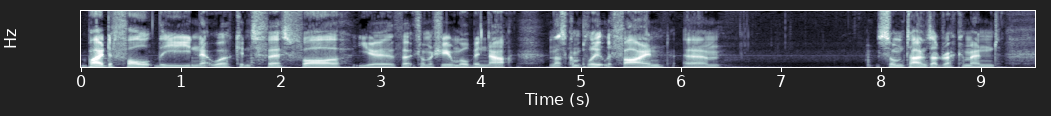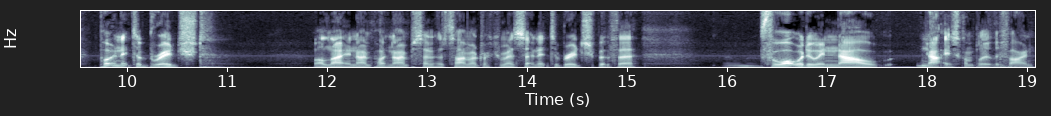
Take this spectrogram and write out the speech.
by default, the network interface for your virtual machine will be NAT, and that's completely fine. Um, sometimes I'd recommend putting it to bridged. Well, 99.9% of the time I'd recommend setting it to bridge but for for what we're doing now, NAT is completely fine.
